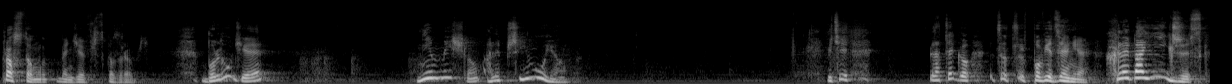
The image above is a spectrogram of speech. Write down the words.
prosto mu będzie wszystko zrobić. Bo ludzie nie myślą, ale przyjmują. Wiecie, dlatego to, to powiedzenie chleba i igrzysk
